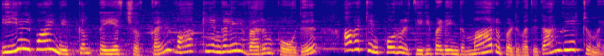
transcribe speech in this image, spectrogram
இயல்பாய் நிற்கும் பெயர் சொற்கள் வாக்கியங்களில் வரும்போது அவற்றின் பொருள் திரிபடைந்து மாறுபடுவதுதான் வேற்றுமை.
